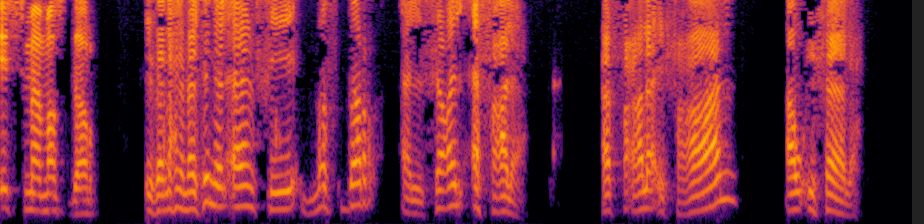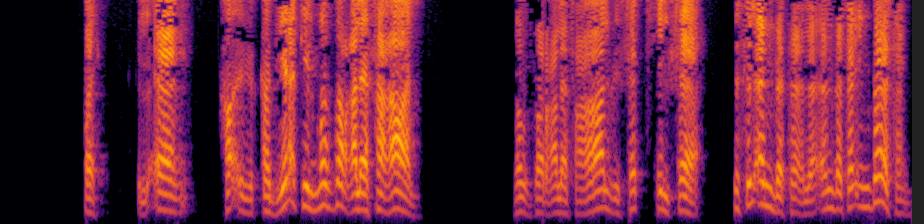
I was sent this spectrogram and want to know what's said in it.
اسم مصدر. إذا نحن ما زلنا الآن في مصدر الفعل أفعل. أفعل إفعال أو إفالة. الآن قد يأتي المصدر على فعال. مصدر على فعال بفتح الفاء. مثل أنبت لا أنبت إنباتا.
